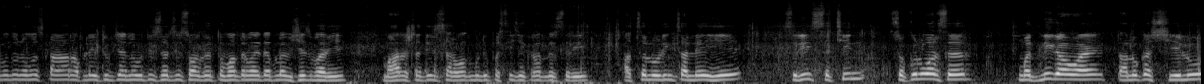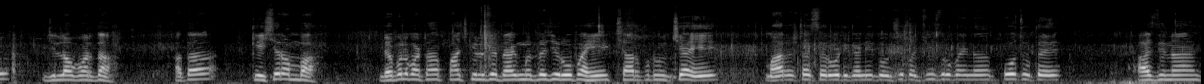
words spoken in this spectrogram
बंधू नमस्कार. आपल्या यूट्यूब चॅनलवरती सरचे स्वागत. तुम्हाला तर माहिती आहे आपला विशेष भारी महाराष्ट्रातील सर्वात मोठी पस्तीस एकरात नर्सरी. आजचं लोडिंग चाललं आहे हे श्री सचिन सकुलवार सर मदनी गाव आहे तालुका शेलू जिल्हा वर्धा. आता केशर आंबा डबल बाटा पाच किलोच्या बॅगमधलं जे रोप आहे चार फूट उंची आहे. महाराष्ट्रात सर्व ठिकाणी दोनशे पंचवीस रुपयानं पोच होतं आहे आज दिनांक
